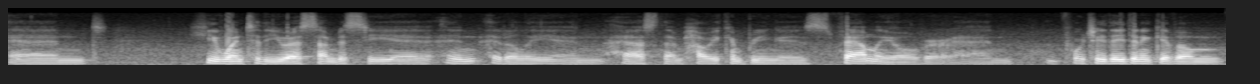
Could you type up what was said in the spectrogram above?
and he went to the U.S. Embassy in, in Italy and asked them how he can bring his family over. And unfortunately, they didn't give him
